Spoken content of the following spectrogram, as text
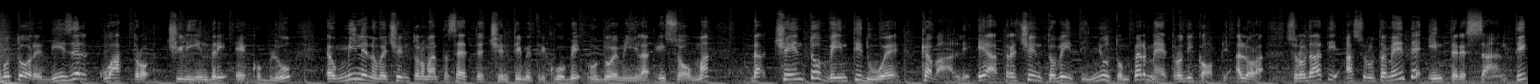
Motore diesel 4 cilindri EcoBlue, è un 1997 cm3, un 2000 insomma, da 122 cavalli e ha 320 Newton per metro di coppia. Allora, sono dati assolutamente interessanti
